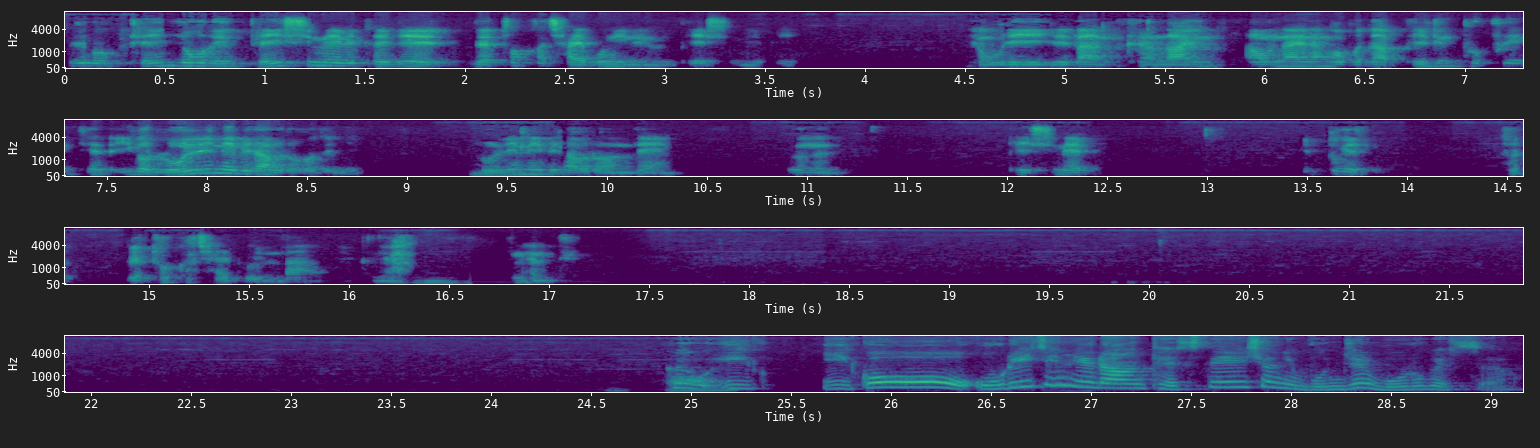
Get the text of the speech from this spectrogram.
그리고 개인적으로 이 base map이 되게 네트워크가 잘 보이네요. base map이. 그냥 우리 일반 그냥 라인 아웃라인 한 것보다 building footprint 이거 Nolli map이라고 그러거든요. Nolli map이라고 그러는데 이거는 base map 이쁘게 저 네트워크가 잘 보인다. 그냥 음. 그냥 그리고 어. 이, 이거 오리진이랑 데스티네이션이 뭔지를 모르겠어요.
